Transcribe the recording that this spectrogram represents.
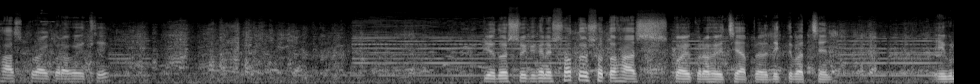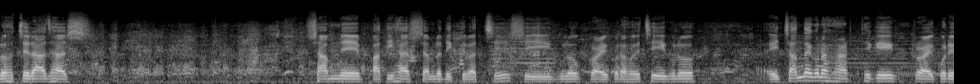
হাঁস ক্রয় করা হয়েছে। প্রিয় দর্শক, এখানে শত শত হাঁস ক্রয় করা হয়েছে, আপনারা দেখতে পাচ্ছেন। এগুলো হচ্ছে রাজহাঁস। সামনে পাতি হাঁস আমরা দেখতে পাচ্ছি, সেইগুলো ক্রয় করা হয়েছে। এগুলো এই চান্দাইগোনা হাট থেকে ক্রয় করে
